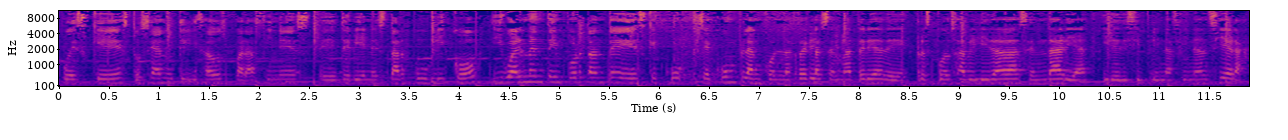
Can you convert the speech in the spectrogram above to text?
pues que estos sean utilizados para fines eh, de bienestar público, igualmente importante es que se cumplan con las reglas en materia de responsabilidad hacendaria y de disciplina financiera.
